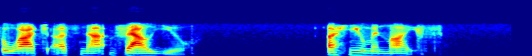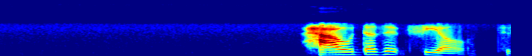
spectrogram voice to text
to watch us not value a human life? How does it feel to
